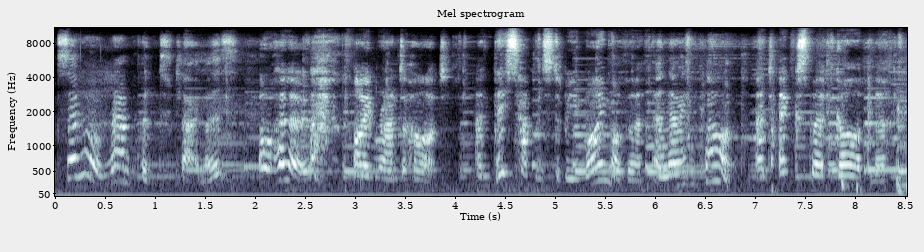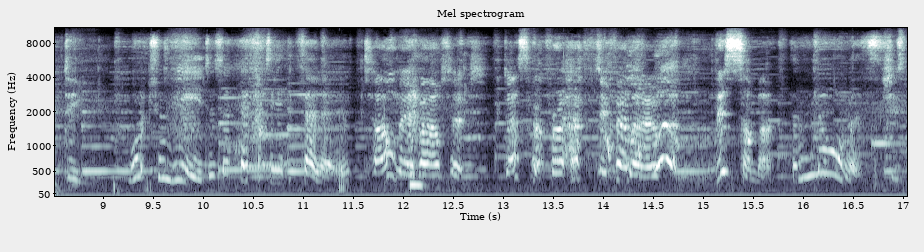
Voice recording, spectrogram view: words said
got several rampant climbers, Oh, hello. I'm Miranda Hart, and this happens to be my mother and there is Plant. and expert gardener, Dee. What you need is a hefty fellow. Tell me about it. Desperate for a hefty fellow. This summer, Enormous. she's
